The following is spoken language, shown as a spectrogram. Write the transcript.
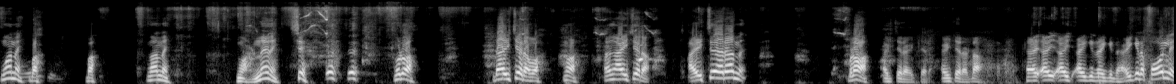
ഇങ്ങന്നേ വാ. വാ. ഇങ്ങന്നേ വന്നേ. ശേ ഇവിടെ വാ. ഇത് അയച്ചു തരാം വാ. വാ. അങ്ങ് അയച്ചു തരാം. അയച്ചു തരാന്ന്. ഇവിടെ വാ. അയച്ചു തരാം അയച്ചു തരാം. അയച്ചു തരാം കേട്ടോ. അയക്കട്ടെ അയക്കട്ടെ. അയക്കട്ടെ പോലെ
